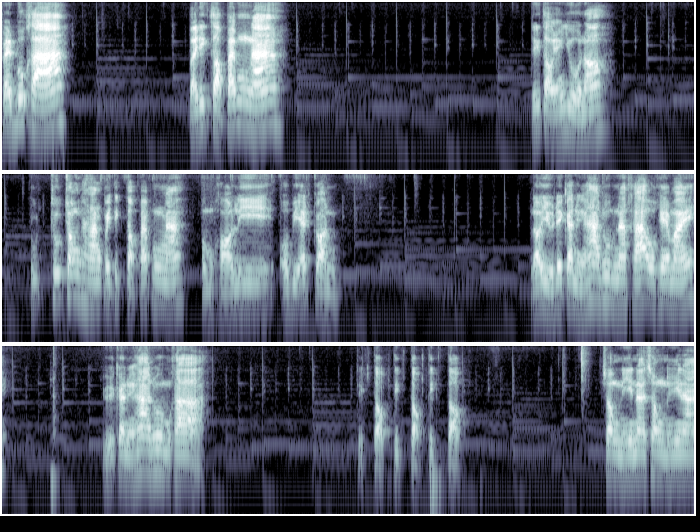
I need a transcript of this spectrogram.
Facebook ขาไป TikTok แป๊บนึงนะ TikTok ยังอยู่เนาะทุกทุกช่องทางไป TikTok แป๊บนึงนะ ผมขอรี OBS ก่อน เราอยู่ด้วยกันถึงห้าทุ่มนะคะ โอเคไหม อยู่ด้วยกันถึงห้าทุ่มค่ะ TikTok TikTok TikTok ช่องนี้นะ ช่องนี้นะ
